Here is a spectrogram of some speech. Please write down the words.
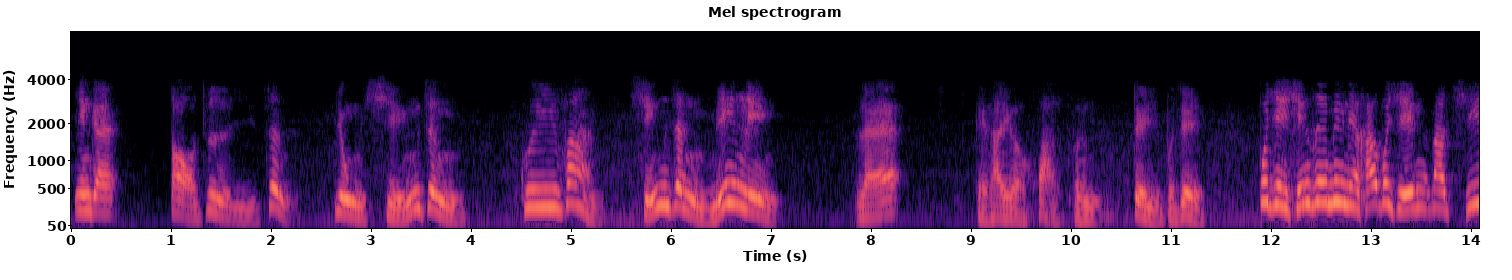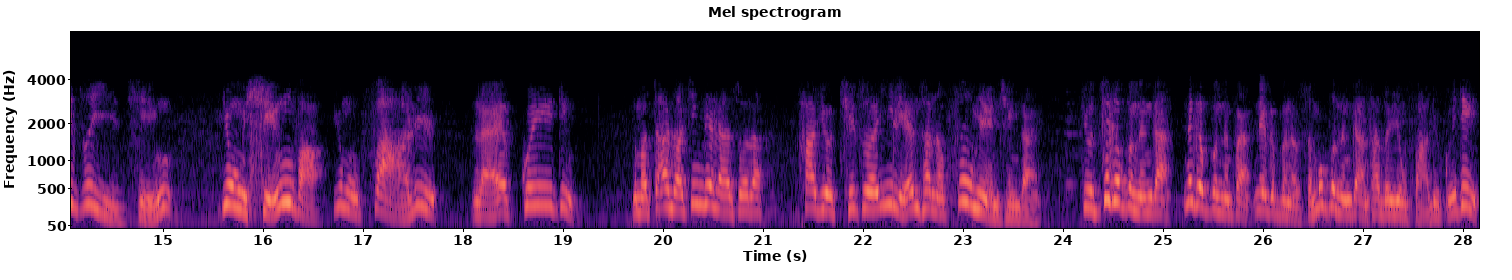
应该导致以正，用行政规范、行政命令来给他一个划分，对与不对？不仅行政命令还不行，那其之以刑，用刑法、用法律来规定，那么按照今天来说呢，他就提出了一连串的负面清单，就这个不能干，那个不能办，那个不能，什么不能干，他都用法律规定，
